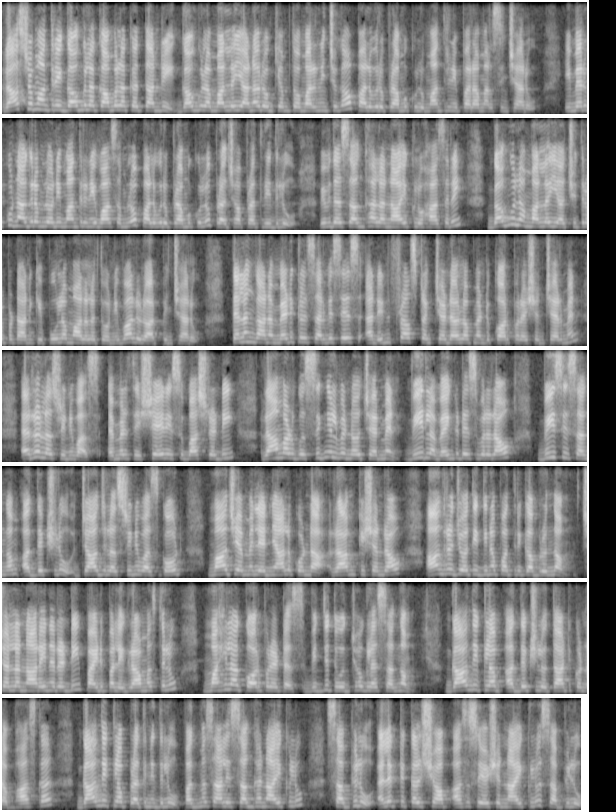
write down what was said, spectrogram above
రాష్ట్ర మంత్రి గంగుల కమలకర్ తండ్రి గంగుల మల్లయ్య అనారోగ్యంతో మరణించగా పలువురు ప్రముఖులు మంత్రిని పరామర్శించారు. ఈ మేరకు నగరంలోని మంత్రి నివాసంలో పలువురు ప్రముఖులు ప్రజాప్రతినిధులు వివిధ సంఘాల నాయకులు హాజరై గంగుల మల్లయ్య చిత్రపటానికి పూలమాలలతో నివాళులు అర్పించారు. Telangana medical services and infrastructure development corporation chairman Errala Srinivas MLC Sheri Subhash Reddy Ramadugu single window chairman Veerla Venkateswararao BC సంఘం అధ్యక్షుడు జాజుల శ్రీనివాస్ గౌడ్ మాజీ ఎమ్మెల్యే న్యాలకొండ రామ్ కిషన్ రావు ఆంధ్రజ్యోతి దినపత్రిక బృందం చల్ల నారాయణ రెడ్డి పైడిపల్లి గ్రామస్తులు మహిళా కార్పొరేటర్స్ విద్యుత్ ఉద్యోగుల సంఘం గాంధీ క్లబ్ అధ్యక్షులు తాటికొండ భాస్కర్ గాంధీ క్లబ్ ప్రతినిధులు పద్మశాలి సంఘ నాయకులు సభ్యులు ఎలక్ట్రికల్ షాప్ అసోసియేషన్ నాయకులు సభ్యులు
